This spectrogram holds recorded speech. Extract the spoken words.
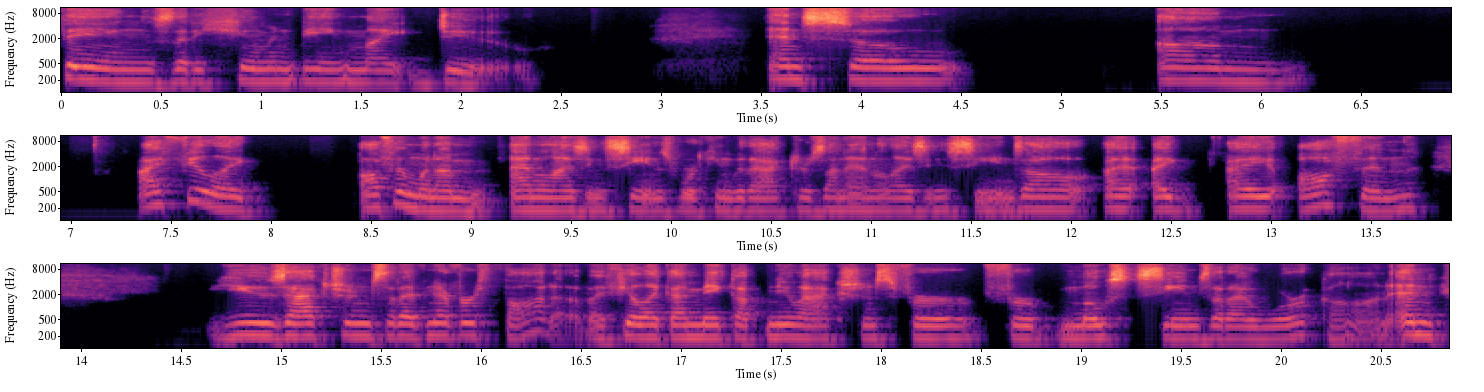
things that a human being might do and so um, I feel like often when I'm analyzing scenes, working with actors on analyzing scenes, I'll, I, I, I often use actions that I've never thought of. I feel like I make up new actions for for most scenes that I work on. And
